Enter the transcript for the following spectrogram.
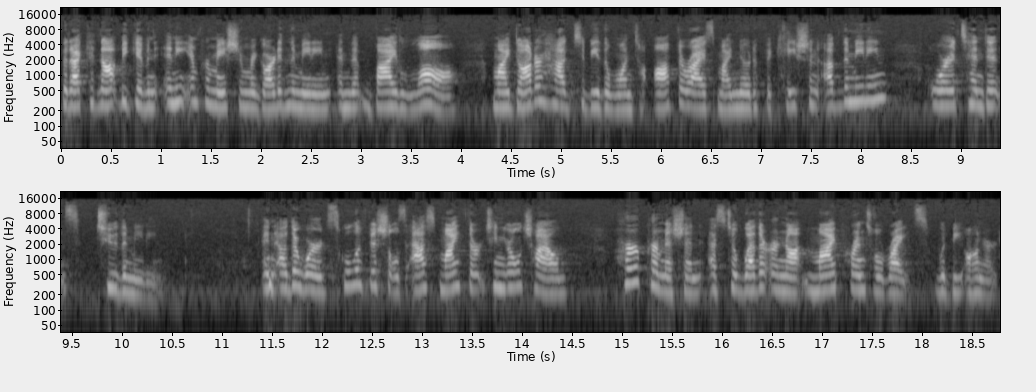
that I could not be given any information regarding the meeting and that by law, my daughter had to be the one to authorize my notification of the meeting or attendance to the meeting. In other words, school officials asked my 13 year old child her permission as to whether or not my parental rights would be honored.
